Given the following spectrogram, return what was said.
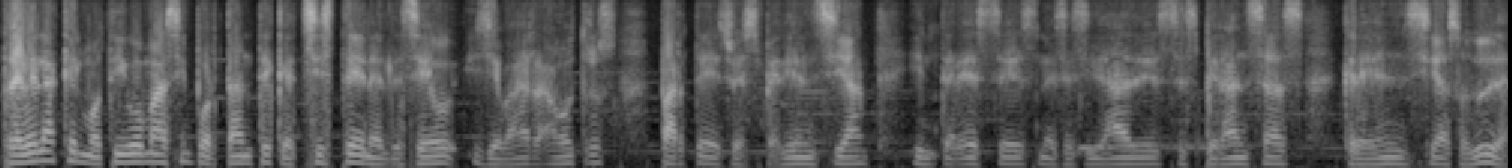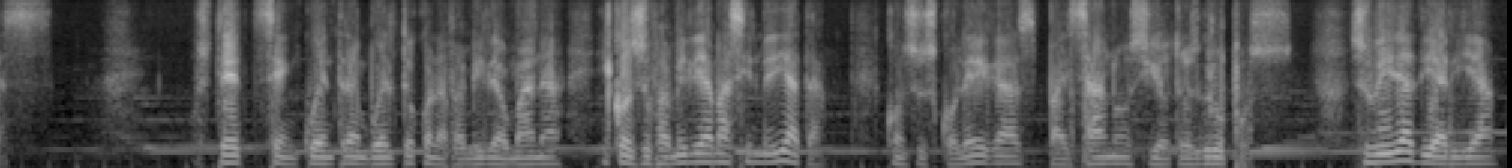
revela que el motivo más importante que existe en el deseo y llevar a otros parte de su experiencia, intereses, necesidades, esperanzas, creencias o dudas. Usted se encuentra envuelto con la familia humana y con su familia más inmediata, con sus colegas, paisanos y otros grupos. Su vida diaria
